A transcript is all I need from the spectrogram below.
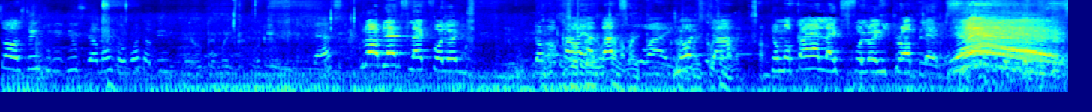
So I was trying to reduce the amount of water being Yes. Problems like following Domokaya. That's why. Not that Domokaya likes following problems. Yes.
